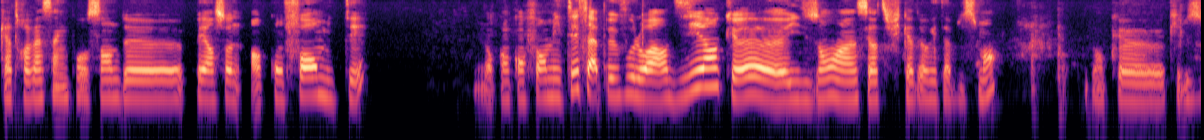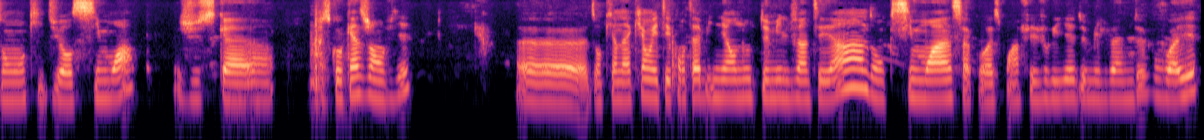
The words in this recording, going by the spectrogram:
85% de personnes en conformité. Donc, en conformité, ça peut vouloir dire qu'ils euh, ont un certificat de rétablissement, donc euh, qu'ils ont, qui dure six mois jusqu'au 15 janvier. Euh, donc il y en a qui ont été contaminés en août 2021, donc six mois, ça correspond à février 2022, vous voyez.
